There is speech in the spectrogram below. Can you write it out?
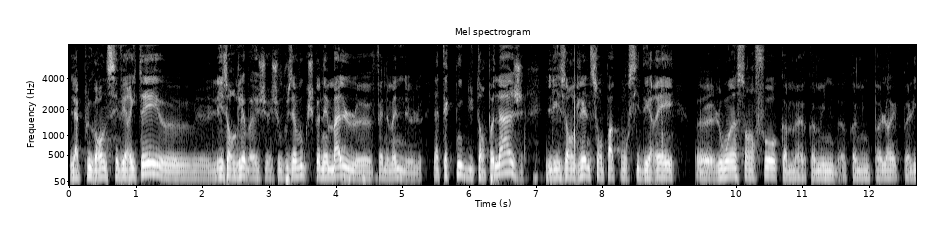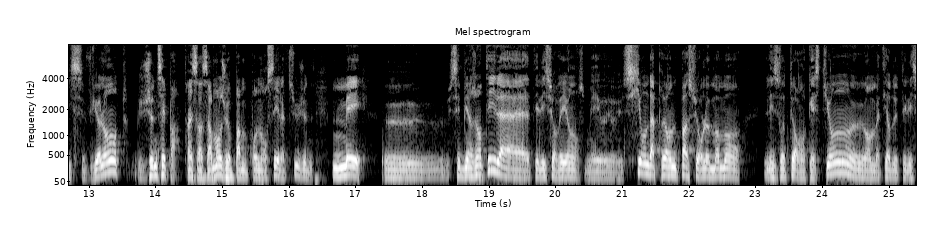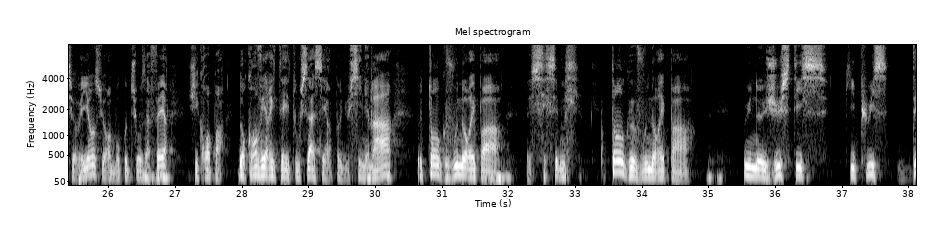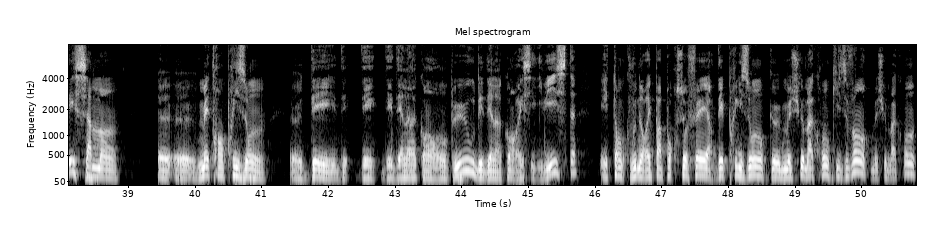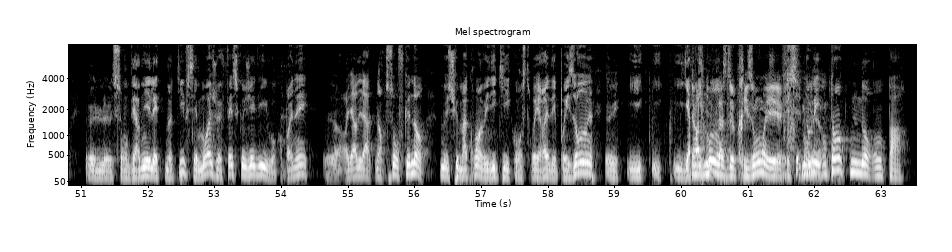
la plus grande sévérité. Euh, les Anglais, bah, je, vous avoue que je connais mal le phénomène, la technique du tamponnage. Les Anglais ne sont pas considérés loin comme, comme, une, comme une police violente. Je ne sais pas. Très sincèrement, je ne veux pas me prononcer là-dessus. Mais euh, c'est bien gentil la télésurveillance, mais euh, si on n'appréhende pas sur le moment les auteurs en question, euh, en matière de télésurveillance, il y aura beaucoup de choses à faire. J'y crois pas. Donc en vérité, tout ça, c'est un peu du cinéma. tant que vous n'aurez pas, une justice qui puisse décemment mettre en prison des, délinquants rompus ou des délinquants récidivistes, et tant que vous n'aurez pas pour ce faire des prisons que M. Macron qui se vante, M. Macron, euh, son dernier leitmotiv, c'est moi, je fais ce que j'ai dit. Vous comprenez? Euh, Regardez là. Non, sauf que non. M. Macron avait dit qu'il construirait des prisons. Euh, il n'y a pas de places de prison et effectivement. Non, mais tant que nous n'aurons pas,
